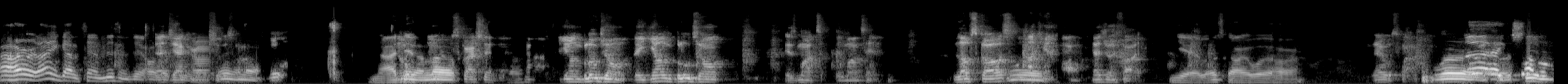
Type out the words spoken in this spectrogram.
I heard. I ain't got a chance to listen to Jack Harlow. That Jack shit. Harlow shit I was ain't fire. Nah, I No, Yeah, definitely. no. Scratch that. Nah, Yung Bleu joint. The Yung Bleu joint is my t- is my ten. Love scars. I Word. can't lie. That joint fire. Yeah, Low Scar was hard. That was fire. Word. Uh, so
